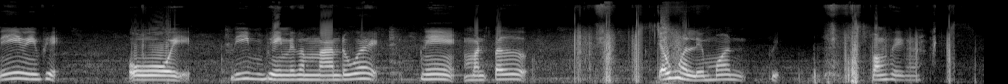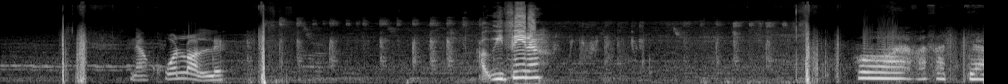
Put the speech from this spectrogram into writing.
นี่มีเพลง โอ้ย นี่มีเพลงในตำนานด้วย นี่มันเตอร์ เจ้าหัวเลมอนฟังเพลงนะแนวโคตรหลอนเลย เอาอีซี่นะ โอ้ยภาษาจะ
